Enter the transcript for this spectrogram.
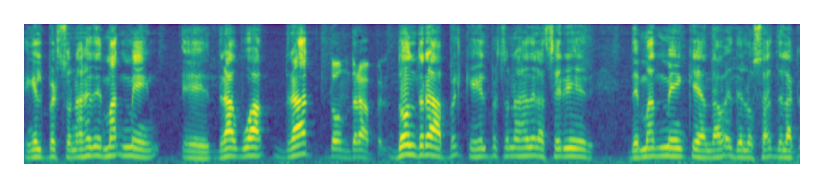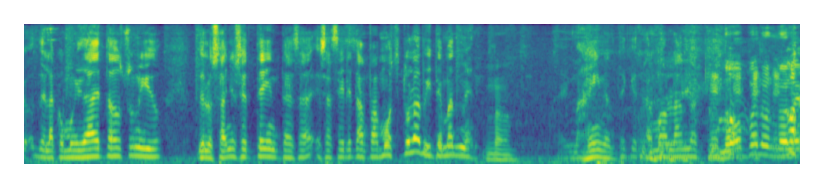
en el personaje de Mad Men, eh, Drag Wa- Drag- Don Draper. Don Draper, que es el personaje de la serie de Mad Men que andaba de, los, de, la, de la comunidad de Estados Unidos de los años 70, esa, esa serie tan famosa. ¿Tú la viste, Mad Men? No. Imagínate que estamos hablando aquí. No, pero no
